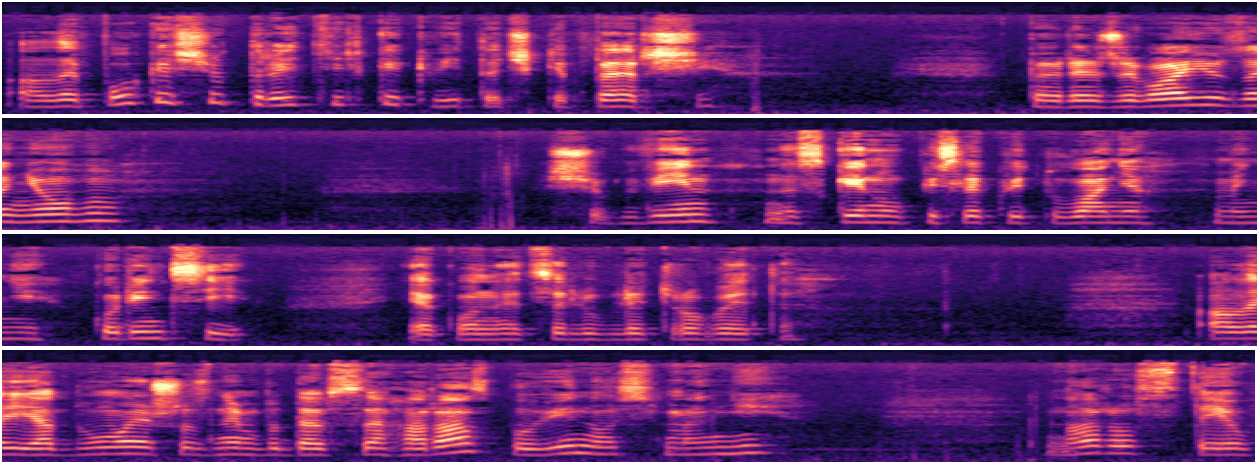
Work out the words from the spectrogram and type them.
але поки що три тільки квіточки перші. Переживаю за нього, щоб він не скинув після квітування мені корінці, як вони це люблять робити. Але я думаю, що з ним буде все гаразд, бо він ось мені наростив.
